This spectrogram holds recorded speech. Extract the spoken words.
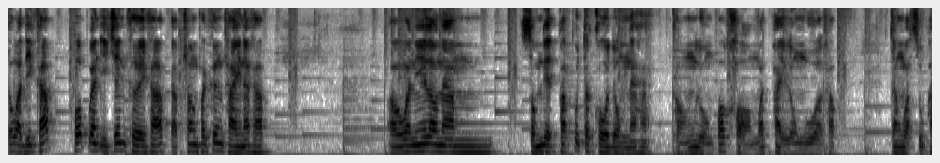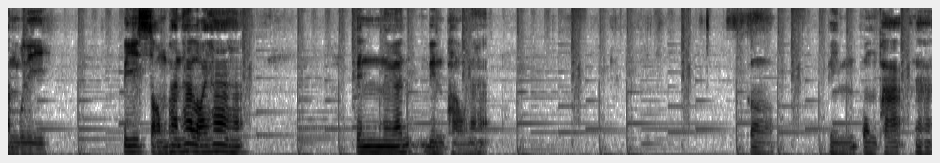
สวัสดีครับ พบกันอีกเช่นเคยครับ กับช่องพระเครื่องไทยนะครับ เอาวันนี้เรานำสมเด็จพระพุทธโคดมนะฮะของหลวงพ่อขอมวัดไผ่ลงวัวครับ จังหวัดสุพรรณบุรี ปี 2505ฮะเป็นเนื้อดินเผานะฮะก็พิมพ์องค์พระนะฮะ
